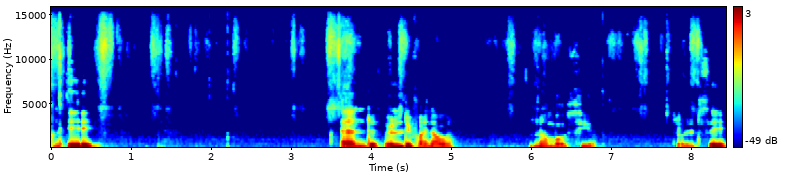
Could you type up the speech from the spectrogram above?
an array and we'll define our numbers here. So let's say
